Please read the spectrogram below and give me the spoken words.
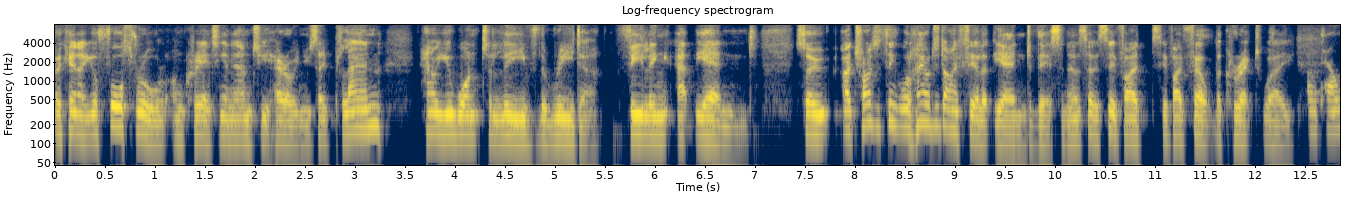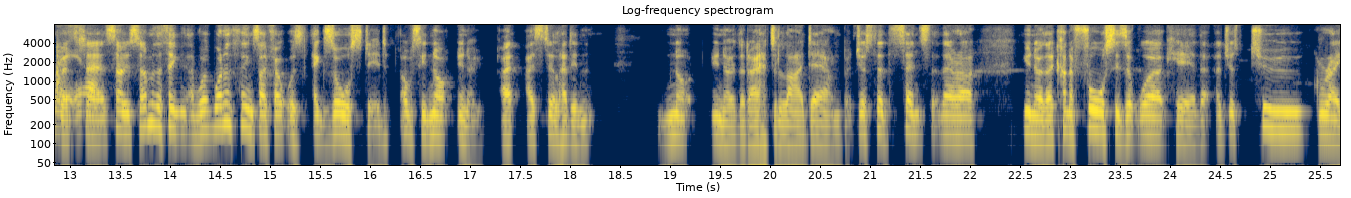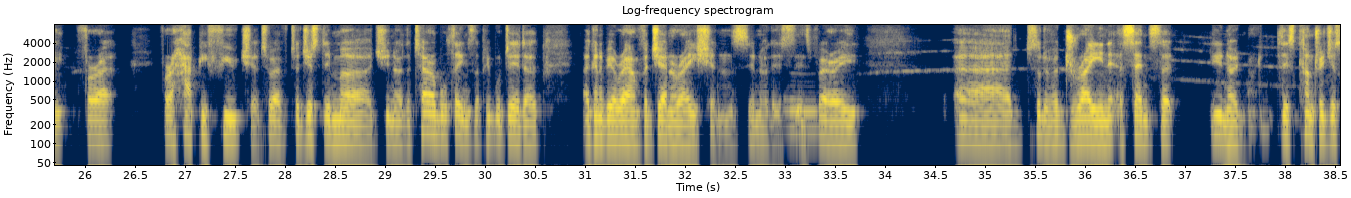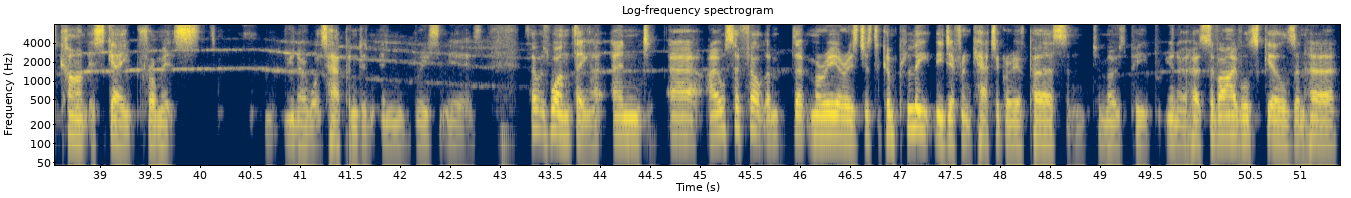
Okay, now your fourth rule on creating an anti-heroine, you say plan how you want to leave the reader feeling at the end. So I try to think, well, how did I feel at the end of this? And so see if I see if I felt the correct way. Oh, tell me. But yeah. uh, so some of the things, one of the things I felt was exhausted. Obviously, not you know, I, I still had in not you know that I had to lie down, but just the sense that there are, you know, the kind of forces at work here that are just too great for a for a happy future to have to just emerge. You know, the terrible things that people did are are going to be around for generations. You know, this mm. it's very uh, sort of a drain, a sense that you know this country just can't escape from its you know what's happened in, in recent years so that was one thing and uh, i also felt that, that maria is just a completely different category of person to most people you know her survival skills and her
